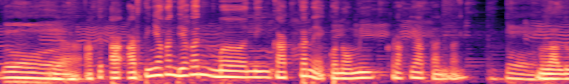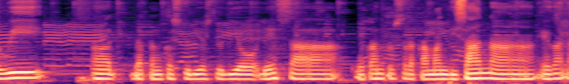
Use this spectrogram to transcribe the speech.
tuh Ya, artinya kan dia kan meningkatkan ekonomi kerakyatan kan betul melalui eh, datang ke studio-studio desa, ya kan terus rekaman di sana, ya kan.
